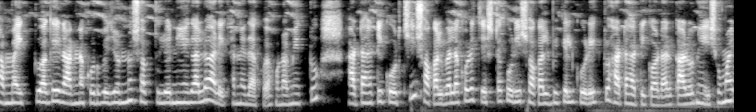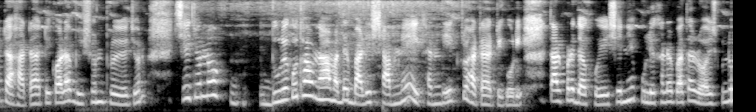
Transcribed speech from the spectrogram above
ঠাম্মা একটু আগেই রান্না করবে জন্য সব তুলে নিয়ে গেল। আর এখানে দেখো, এখন আমি একটু হাঁটাহাঁটি করছি। সকালবেলা করে চেষ্টা করি সকাল বিকেল করে একটু হাঁটাহাঁটি করার, কারণ এই সময়টা হাঁটাহাঁটি করা ভীষণ প্রয়োজন। সেই জন্য দূরে কোথাও না, আমাদের বাড়ির সামনে এখান দিয়ে একটু হাঁটাহাঁটি করি। তারপরে দেখো, এসে নিয়ে কুলেখাড়ার পাতার রসগুলো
